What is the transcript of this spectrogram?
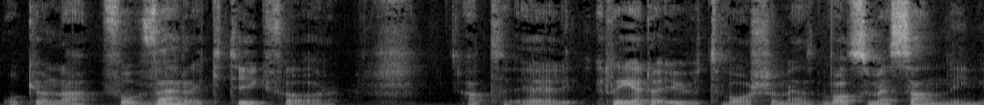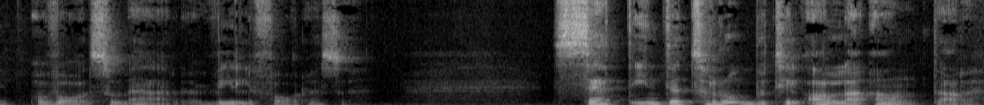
och kunna få verktyg för att eh, reda ut vad som, är, vad som är sanning och vad som är villfarelse. Sätt inte tro till alla andar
